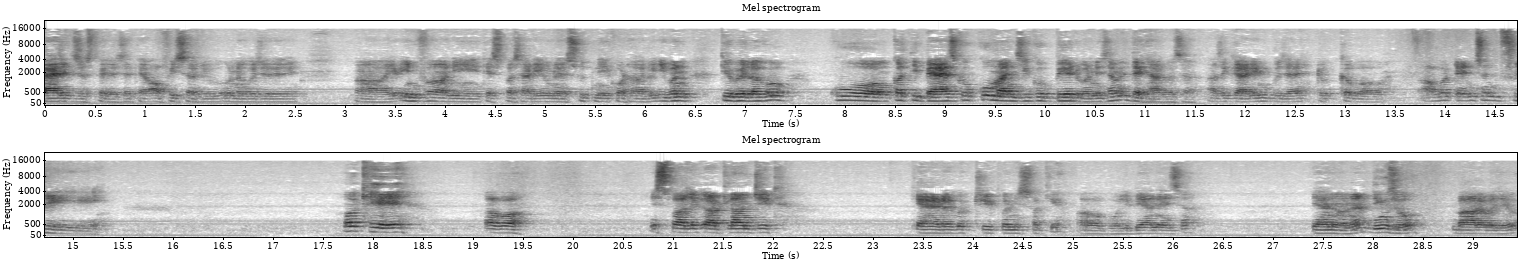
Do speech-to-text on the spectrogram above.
ब्यारेक जस्तै रहेछ त्यहाँ अफिसहरू उनीहरूको चाहिँ यो इन्फो अनि त्यस पछाडि उनीहरू सुत्ने कोठाहरू। इभन त्यो बेलाको को कति ब्याजको को मान्छेको बेड भन्ने समेत देखाएको छ। आज गाडी पनि बुझाएँ ढुक्क भयो। अब टेन्सन फ्री। ओके। अब यसपालिको अटलान्टिक क्यानाडाको ट्रिप पनि सक्यो। अब भोलि बिहानै छ। बिहान भनेर दिउँसो हो बाह्र बजे हो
